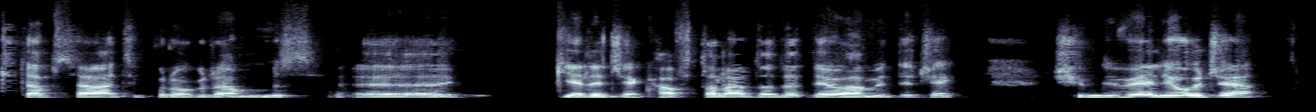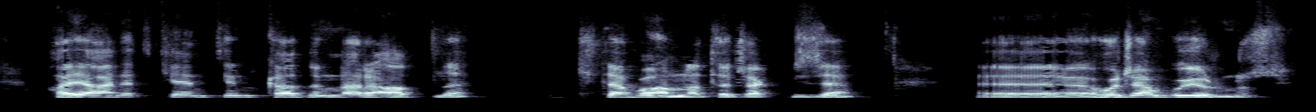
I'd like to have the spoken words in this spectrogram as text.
kitap saati programımız e, gelecek haftalarda da devam edecek. Şimdi Veli Hoca Hayalet Kentin Kadınları adlı kitabı anlatacak bize. Ee, hocam buyurunuz.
